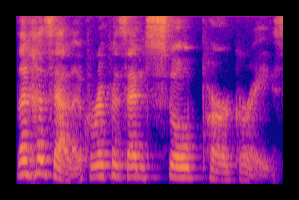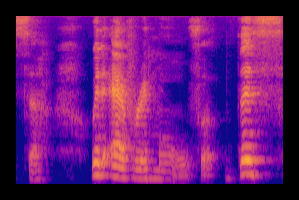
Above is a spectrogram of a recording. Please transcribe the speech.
The Chazela represents super grace with every move. This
